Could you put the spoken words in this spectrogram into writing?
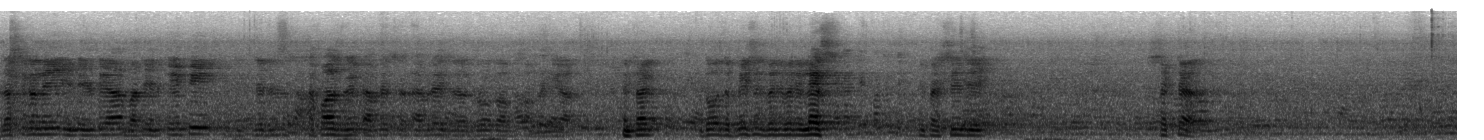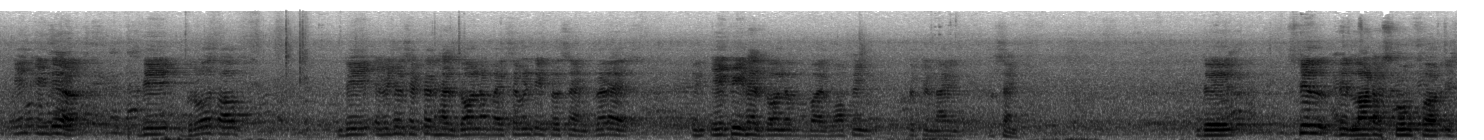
drastically in India, but in AP, this is surpassed the average, average uh, growth of, of India. In fact, though the base is very, very less, if I see the sector, in India, the growth of the aviation sector has gone up by 70%, whereas in AP it has gone up by whopping 59%. The, still there is a lot of scope for its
